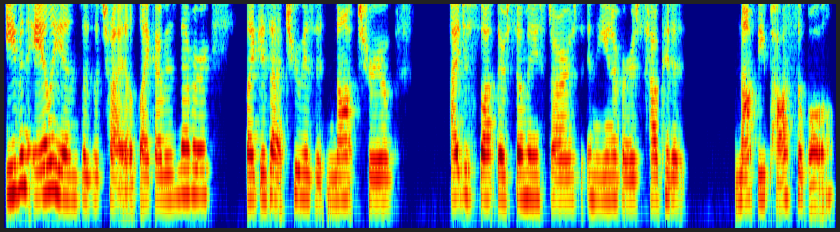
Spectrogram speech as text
even aliens as a child, like I was never like, is that true? Is it not true? I just thought there's so many stars in the universe. How could it not be possible?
